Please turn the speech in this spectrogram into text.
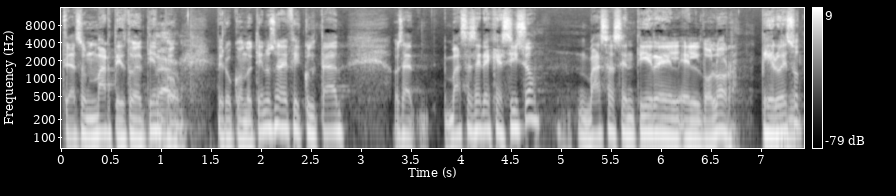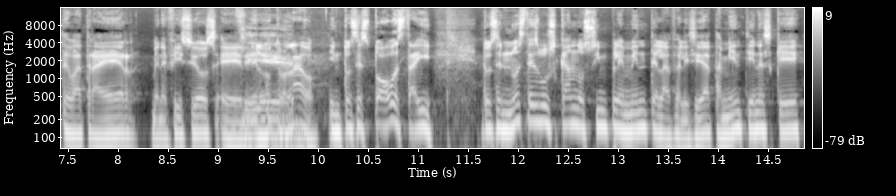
te hace un martes todo el tiempo, pero cuando tienes una dificultad, o sea, vas a hacer ejercicio, vas a sentir el, dolor, pero eso te va a traer beneficios eh, del otro lado. Entonces todo está ahí. Entonces no estés buscando simplemente la felicidad, también tienes que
